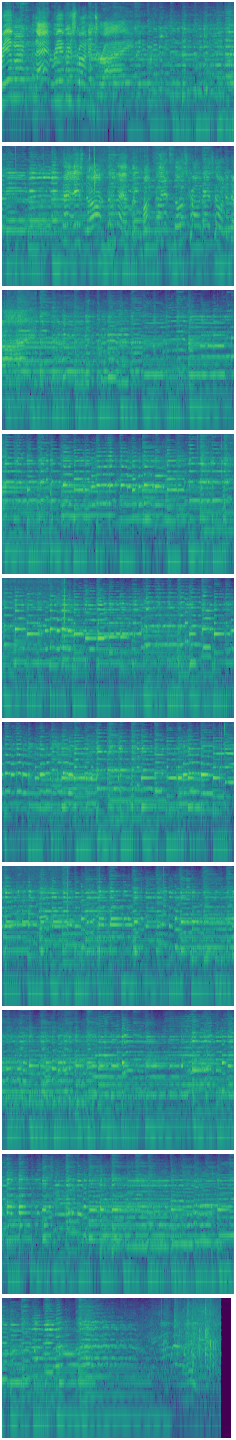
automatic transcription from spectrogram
river, that river's running dry. There is nothing left but mud flats, those crawdads gonna die. Nice.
